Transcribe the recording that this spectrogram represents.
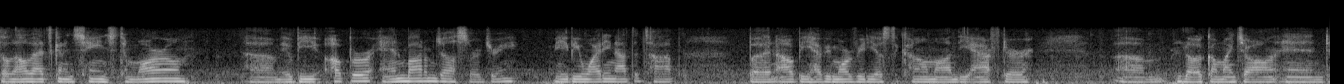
So all that's going to change tomorrow. Um, it'll be upper and bottom jaw surgery, maybe whitening out the top, but I'll be having more videos to come on the after um, look on my jaw and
